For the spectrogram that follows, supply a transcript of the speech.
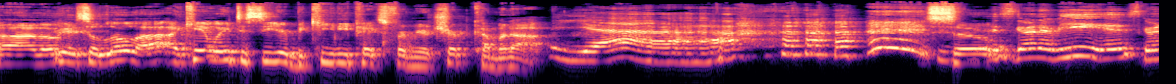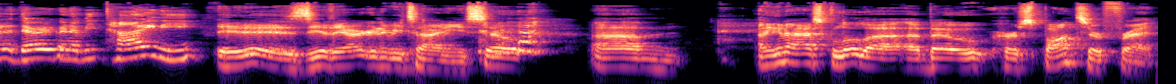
um, okay, so Lola, I can't wait to see your bikini pics from your trip coming up. Yeah. So- it's gonna be. It's gonna. They're gonna be tiny. It is. Yeah, they are going to be tiny. So, um, I'm going to ask Lola about her sponsor friend.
